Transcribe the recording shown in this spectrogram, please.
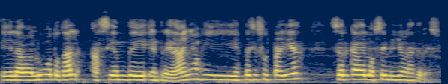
el avalúo total asciende entre daños y especies sustraídas cerca de los 6 millones de pesos.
